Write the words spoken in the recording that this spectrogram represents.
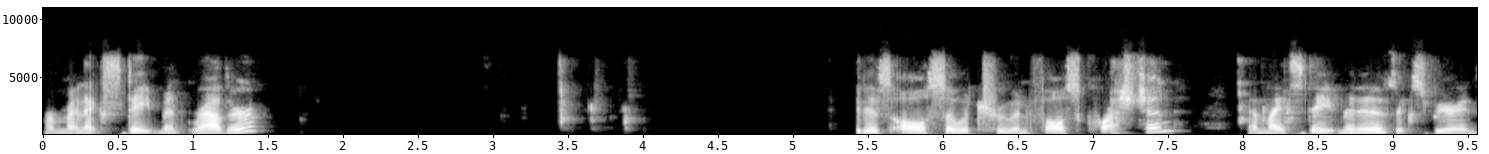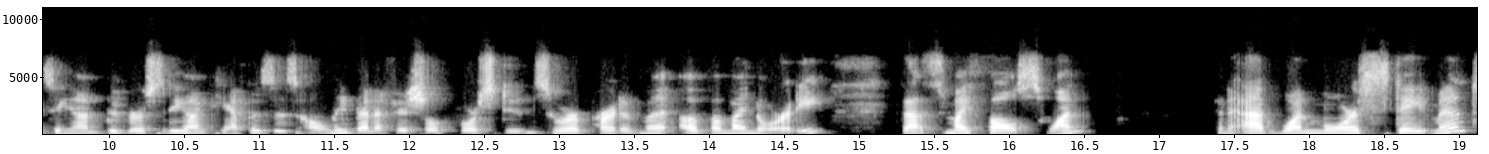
or my next statement rather. It is also a true and false question. And my statement is experiencing on diversity on campus is only beneficial for students who are part of, my, of a minority. That's my false one. I'm going to add one more statement,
